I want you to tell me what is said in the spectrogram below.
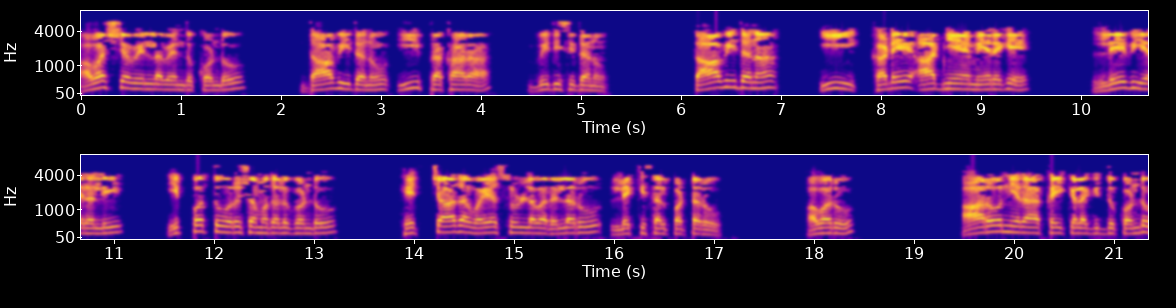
ಅವಶ್ಯವಿಲ್ಲವೆಂದುಕೊಂಡು ದಾವಿದನು ಈ ಪ್ರಕಾರ ವಿಧಿಸಿದನು. ದಾವಿದನ ಈ ಕಡೇ ಆಜ್ಞೆಯ ಮೇರೆಗೆ ಲೇವಿಯರಲ್ಲಿ ಇಪ್ಪತ್ತು ವರುಷ ಮೊದಲುಗೊಂಡು ಹೆಚ್ಚಾದ ವಯಸ್ಸುಳ್ಳವರೆಲ್ಲರೂ ಲೆಕ್ಕಿಸಲ್ಪಟ್ಟರು. ಅವರು ಆರೋನ್ಯರ ಕೈಕೆಳಗಿದ್ದುಕೊಂಡು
